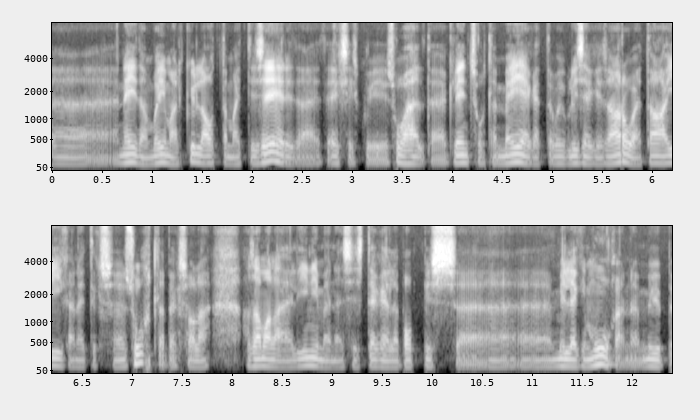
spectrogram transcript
äh, neid on võimalik küll automatiseerida, et ehk siis kui suhelda ja klient suhtleb meiega, et ta võib-olla isegi ei saa aru, et ai-ga näiteks suhtleb, eks ole, aga samal ajal inimene siis tegeleb hoopis äh, millegi muuga, müüb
